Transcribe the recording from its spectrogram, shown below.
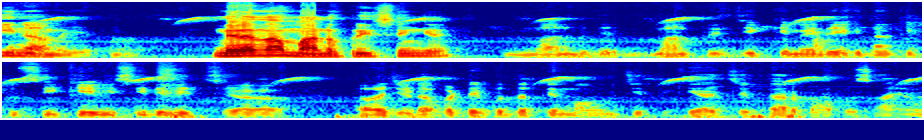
ਕੀ ਨਾਮ ਹੈ ਜੀ ਆਪਣਾ? ਮੇਰਾ ਨਾਮ ਮਾਨਵਪ੍ਰੀਤ ਸਿੰਘ ਹੈ। ਮਨਪ੍ਰੀਤ ਮਨਪ੍ਰੀਤ ਜੀ ਕਿਵੇਂ ਦੇਖਦੇ ਹੋ ਕਿ ਤੁਸੀਂ ਕੇਵੀਸੀ ਦੇ ਵਿੱਚ ਜਿਹੜਾ ਵੱਡੇ ਪੱਧਰ ਤੇ ਅਮਾਉਂਟ ਜਿੱਤ ਕੇ ਅੱਜ ਘਰ ਵਾਪਸ ਆਏ ਹੋ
